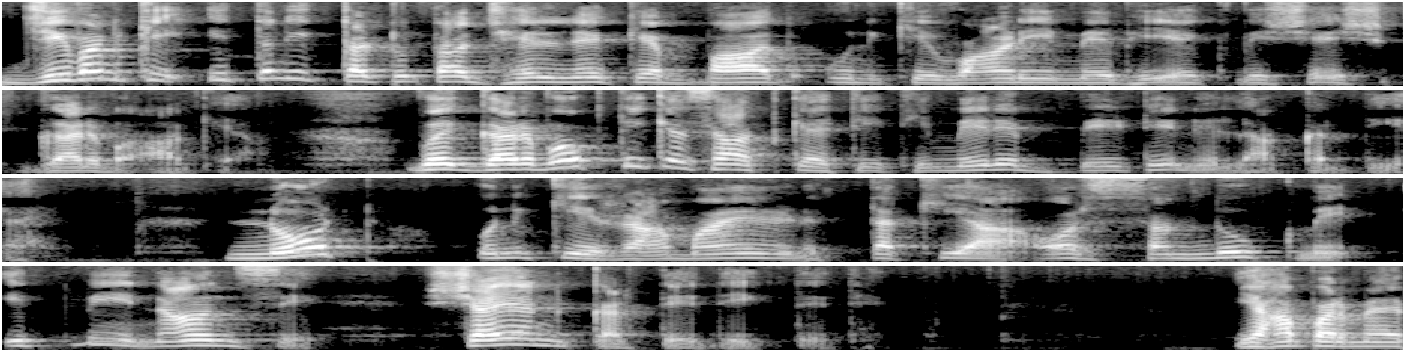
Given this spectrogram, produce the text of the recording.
जीवन की इतनी कटुता झेलने के बाद उनकी वाणी में भी एक विशेष गर्व आ गया। वह गर्भोक्ति के साथ कहती थी, मेरे बेटे ने लाकर दिया है। नोट उनकी रामायण, तकिया और संदूक में इतमी नान से शयन करते देखते थे। यहाँ पर मैं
